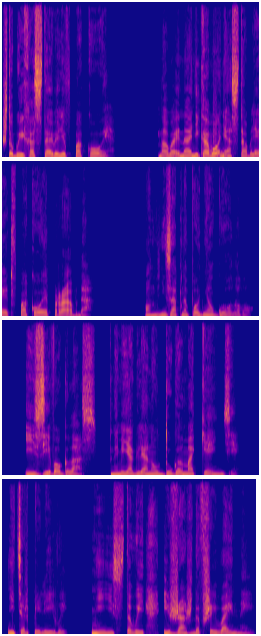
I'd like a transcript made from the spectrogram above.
чтобы их оставили в покое. Но война никого не оставляет в покое, правда?» Он внезапно поднял голову. И из его глаз на меня глянул Дугал Маккензи, нетерпеливый, неистовый и жаждавший войны.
